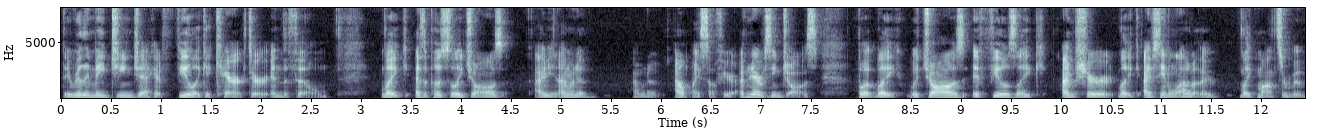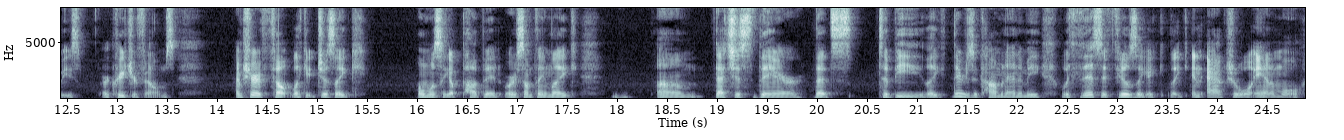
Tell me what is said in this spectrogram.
They really made Jean Jacket feel like a character in the film, like as opposed to like Jaws. I mean, I'm gonna I'm gonna out myself here. I've never seen Jaws, but like with Jaws, it feels like I'm sure like I've seen a lot of other like monster movies or creature films. I'm sure it felt like it just like almost like a puppet or something like um that's just there that's to be like there's a common enemy with this it feels like a, like an actual animal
